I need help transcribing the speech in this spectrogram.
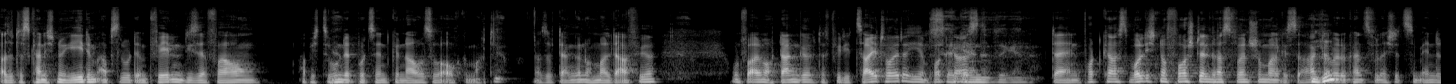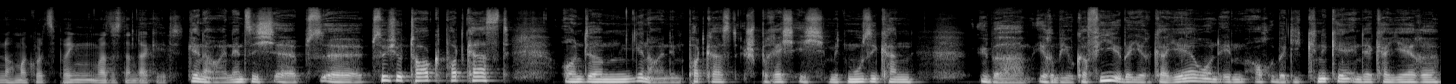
also das kann ich nur jedem absolut empfehlen. Diese Erfahrung habe ich zu 100 Prozent genauso auch gemacht. Ja. Also danke nochmal dafür. Und vor allem auch danke für die Zeit heute hier im Podcast. Sehr gerne, sehr gerne. Dein Podcast wollte ich noch vorstellen, du hast vorhin schon mal gesagt, mhm. aber du kannst vielleicht jetzt zum Ende noch mal kurz bringen, was es dann da geht. Genau, er nennt sich äh, äh, Psychotalk Podcast. Und ähm, genau, in dem Podcast spreche ich mit Musikern über ihre Biografie, über ihre Karriere und eben auch über die Knicke in der Karriere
